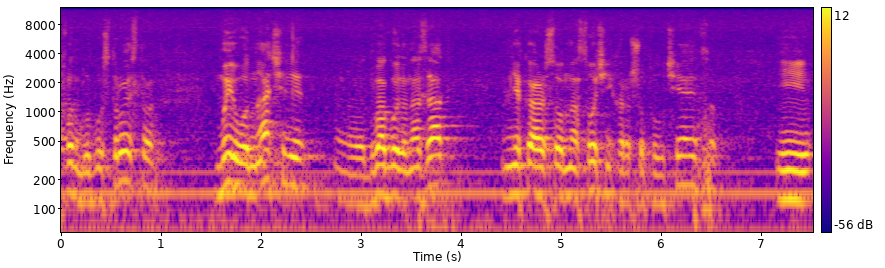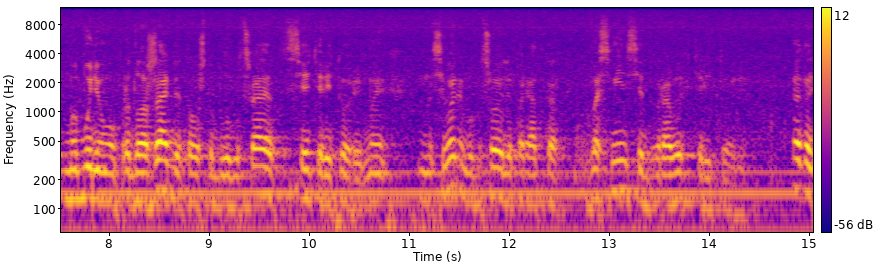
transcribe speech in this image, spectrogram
марафон благоустройства. Мы его начали э, два года назад. Мне кажется, он у нас очень хорошо получается. И мы будем его продолжать для того, чтобы благоустраивать все территории. Мы на сегодня благоустроили порядка 80 дворовых территорий. Это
